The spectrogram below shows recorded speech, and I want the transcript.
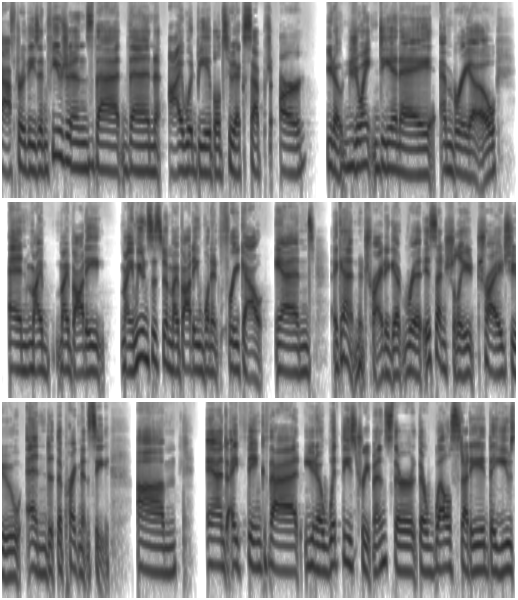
after these infusions that then i would be able to accept our you know joint dna embryo and my my body my immune system my body wouldn't freak out and again try to get rid essentially try to end the pregnancy um and I think that, you know, with these treatments, they're they're well studied. They use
